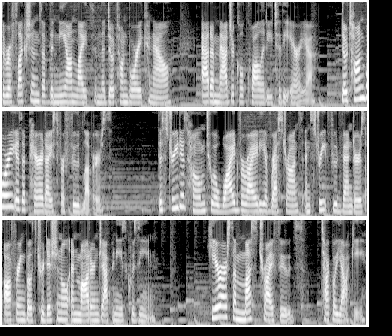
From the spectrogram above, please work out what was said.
the reflections of the neon lights in the Dotonbori Canal add a magical quality to the area. Dotonbori is a paradise for food lovers. The street is home to a wide variety of restaurants and street food vendors offering both traditional and modern Japanese cuisine. Here are some must try foods takoyaki.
